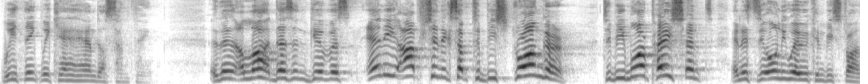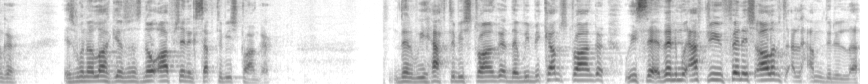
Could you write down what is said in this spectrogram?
we think we can't handle something. And then Allah doesn't give us any option except to be stronger, to be more patient. And it's the only way we can be stronger, is when Allah gives us no option except to be stronger then we have to be stronger. Then we become stronger. We say, then after you finish all of it, Alhamdulillah.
